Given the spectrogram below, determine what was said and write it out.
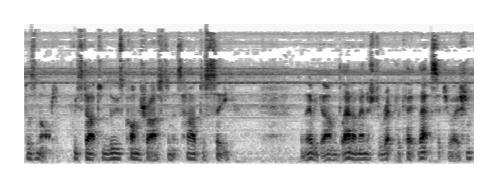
does not. We start to lose contrast and it's hard to see. Well, there we go, I'm glad I managed to replicate that situation.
